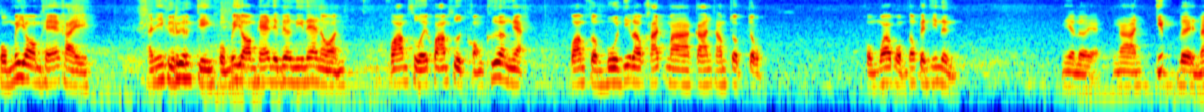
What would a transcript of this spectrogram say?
ผมไม่ยอมแพ้ใคร อันนี้คือเรื่องจริง ผมไม่ยอมแพ้ในเรื่องนี้แน่นอน ความสวยความสุดของเครื่องเนี่ย ความสมบูรณ์ที่เราคัดมาการทำจบจบผมว่าผมต้องเป็นที่หนึ่งเนี่ยเลยงานกิ๊บเลยเห็นไหม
